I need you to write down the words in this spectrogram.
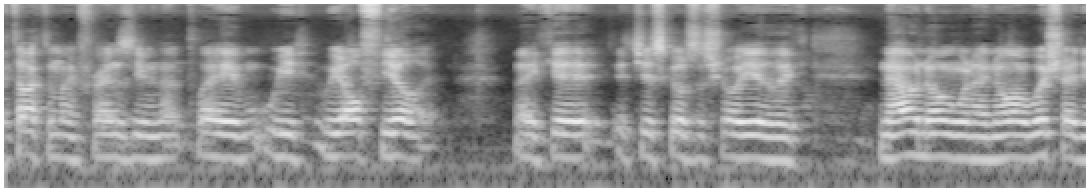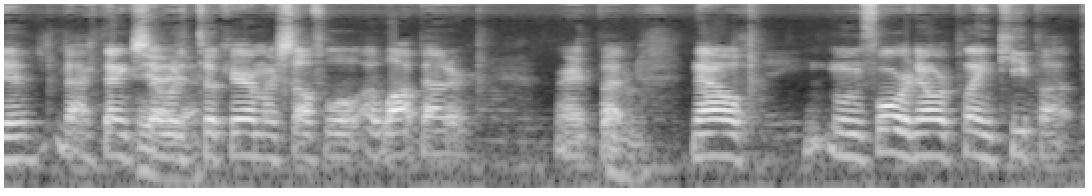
talk to my friends even that play. We we all feel it. Like it, it just goes to show you like now knowing what I know, I wish I did back then because Yeah, I would yeah. have took care of myself a, little, a lot better, right? But Mm-hmm. now moving forward, now we're playing keep up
